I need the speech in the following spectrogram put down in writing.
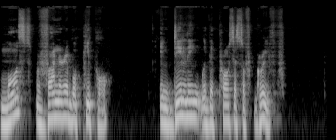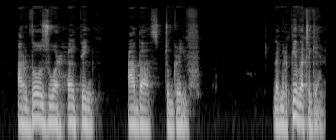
Most vulnerable people in dealing with the process of grief are those who are helping others to grieve. Let me repeat that again.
